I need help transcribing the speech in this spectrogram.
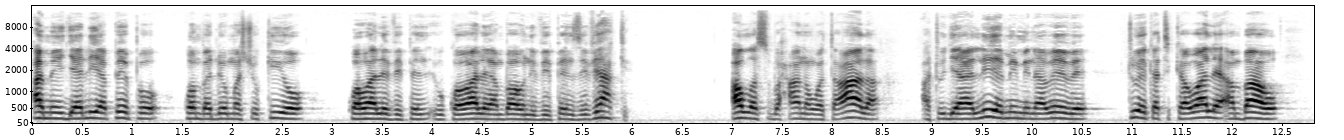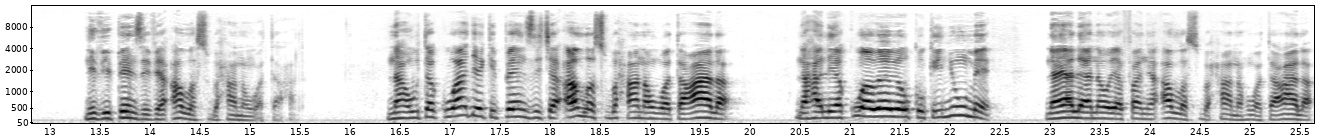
ameijalia pepo kwamba ndio mashukio kwa wale, vipenzi, kwa wale ambao ni vipenzi vyake. Allah subhanahu wa taala atujalie mimi na wewe tuwe katika wale ambao ni vipenzi vya allah subhanahu wataala na utakuwaje kipenzi cha allah subhanahu wataala na hali ya kuwa wewe uko kinyume na yale anayoyafanya allah subhanahu wataala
